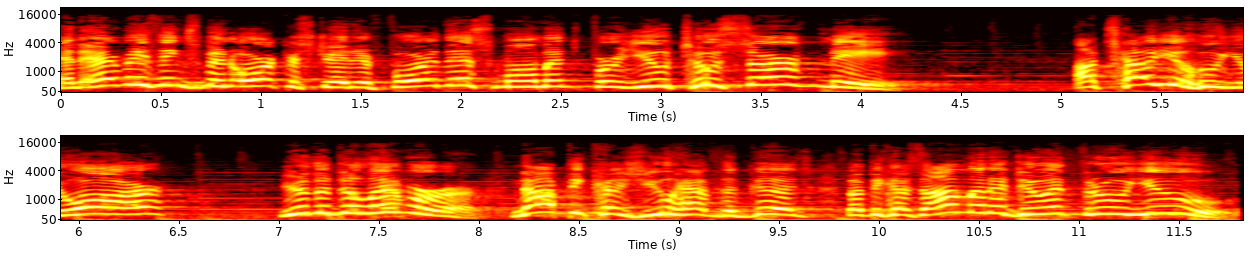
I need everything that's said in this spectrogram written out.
and everything's been orchestrated for this moment for you to serve me. I'll tell you who you are. You're the deliverer. Not because you have the goods, but because I'm going to do it through you.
